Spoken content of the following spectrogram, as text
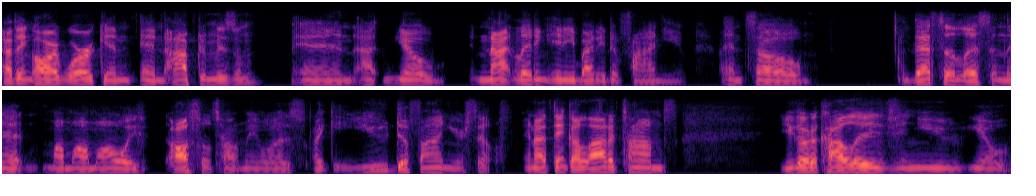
I think hard work and and optimism, and I, you know, not letting anybody define you. And so that's a lesson that my mom always also taught me was like you define yourself and i think a lot of times you go to college and you you know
